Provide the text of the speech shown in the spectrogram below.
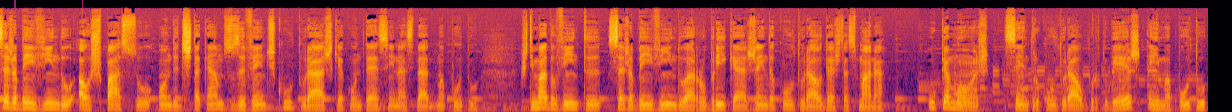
Seja bem-vindo ao espaço onde destacamos os eventos culturais que acontecem na cidade de Maputo. Estimado ouvinte, seja bem-vindo à rubrica Agenda Cultural desta semana. O Camões, Centro Cultural Português, em Maputo,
